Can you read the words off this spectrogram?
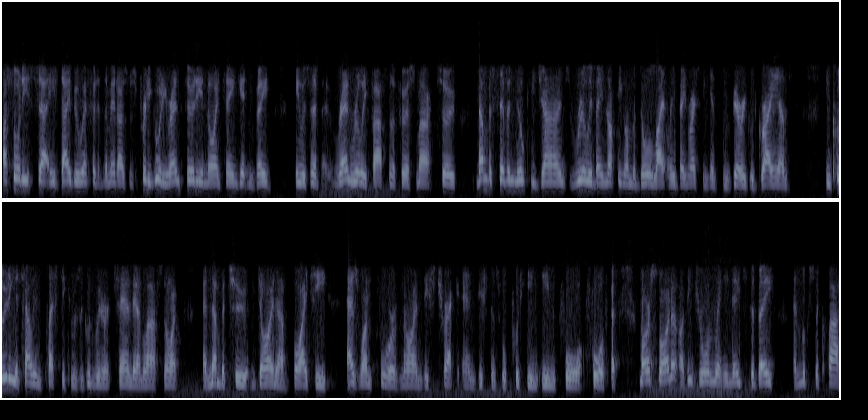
I thought his uh, his debut effort at the Meadows was pretty good. He ran 30 and 19, getting beat. He was uh, ran really fast for the first mark too. Number seven, Milky Jones, really been knocking on the door lately. Been racing against some very good greyhounds, including Italian Plastic, who was a good winner at Sandown last night. And number two, Dyna Bitey, has won four of nine this track and distance will put him in for fourth. But Morris Minor, I think, drawn where he needs to be and looks the class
